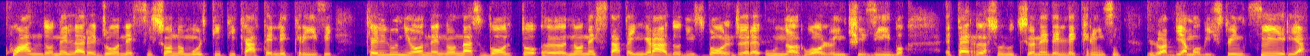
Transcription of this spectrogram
quando nella regione si sono moltiplicate le crisi, che l'Unione non ha svolto, eh, non è stata in grado di svolgere un ruolo incisivo per la soluzione delle crisi. Lo abbiamo visto in Siria,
